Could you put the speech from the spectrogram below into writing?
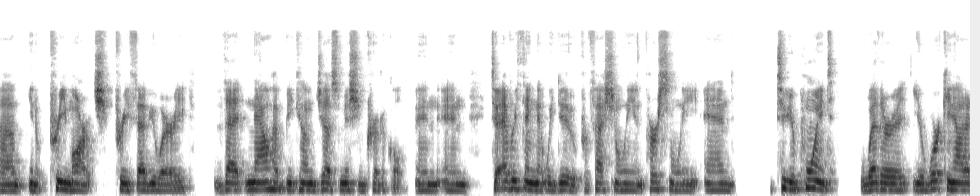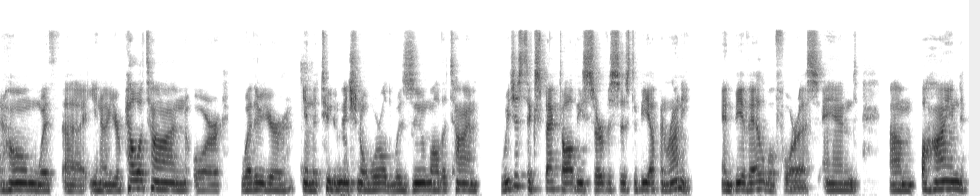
um, you know, pre-March, pre-February, that now have become just mission critical and and to everything that we do professionally and personally. And to your point, whether you're working out at home with uh, you know your Peloton or whether you're in the two-dimensional world with Zoom all the time, we just expect all these services to be up and running and be available for us. And um, behind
